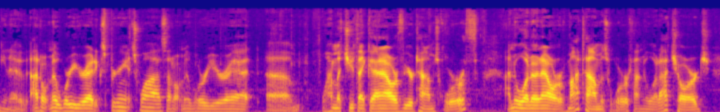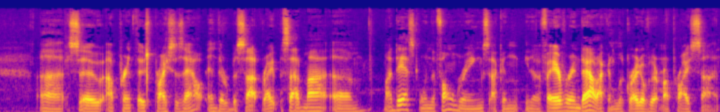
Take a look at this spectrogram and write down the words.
you know I don't know where you're at experience wise. I don't know where you're at, um, how much you think an hour of your time's worth. I know what an hour of my time is worth. I know what I charge. Uh, so I print those prices out, and they're beside right beside my um, my desk. When the phone rings, I can you know if I ever in doubt, I can look right over there at my price sign.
